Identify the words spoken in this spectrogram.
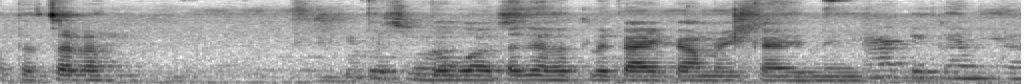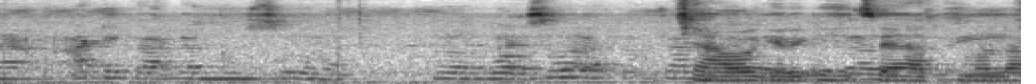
आता चला. बघू आता घरातलं काय काम आहे काय नाही. चहा वगैरे घ्यायचा आहे आत मला.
